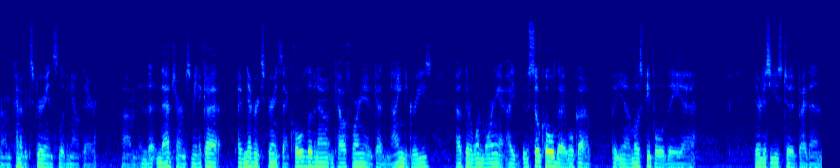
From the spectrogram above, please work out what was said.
um, kind of experience living out there. Um, in, the, in that terms, I mean, it got I've never experienced that cold living out in California. It got nine degrees out there one morning. I, I it was so cold that I woke up. But you know, most people they uh, they're just used to it by then.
